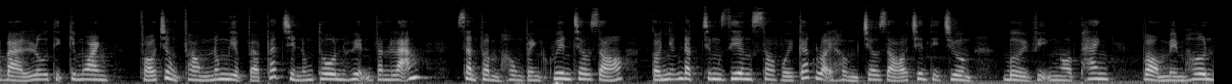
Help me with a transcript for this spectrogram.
bà Lô Thị Kim Oanh, Phó trưởng phòng Nông nghiệp và Phát triển Nông thôn huyện Văn Lãng, sản phẩm hồng vành khuyên treo gió có những đặc trưng riêng so với các loại hồng treo gió trên thị trường bởi vị ngọt thanh, vỏ mềm hơn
